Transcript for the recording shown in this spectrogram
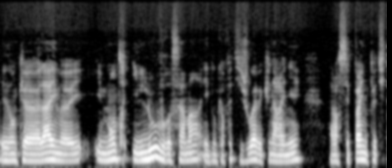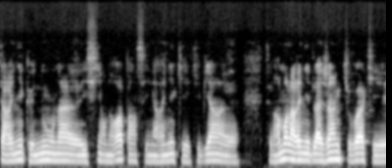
Et donc euh, là il me, il montre, il ouvre sa main et donc en fait il jouait avec une araignée. Alors c'est pas une petite araignée que nous on a euh, ici en Europe, hein. c'est une araignée qui est, qui est bien, euh, c'est vraiment l'araignée de la jungle, tu vois, qui est,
